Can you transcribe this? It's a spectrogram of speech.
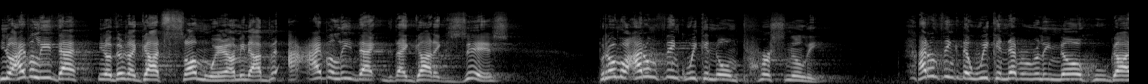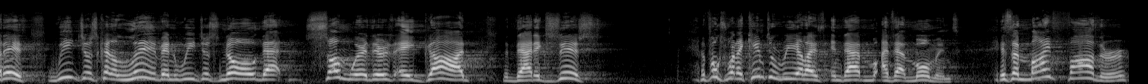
You know, I believe that, you know, there's a God somewhere. I mean, I, I believe that, that God exists. But Omar, I don't think we can know him personally. I don't think that we can never really know who God is. We just kind of live and we just know that somewhere there's a God that exists. And folks, what I came to realize in that at that moment is that my father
